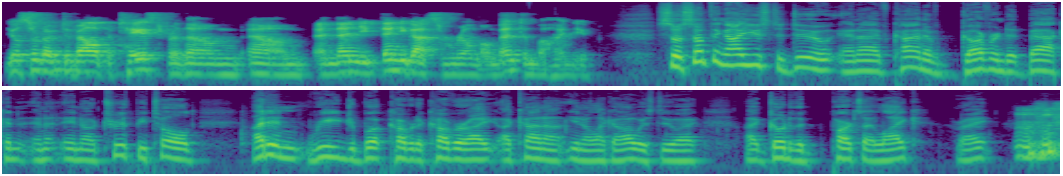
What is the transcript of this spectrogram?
You'll sort of develop a taste for them, um, and then you then you got some real momentum behind you. So something I used to do, and I've kind of governed it back. And, and you know, truth be told, I didn't read your book cover to cover. I, I kind of, you know, like I always do, I, I go to the parts I like, right? Mm-hmm.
